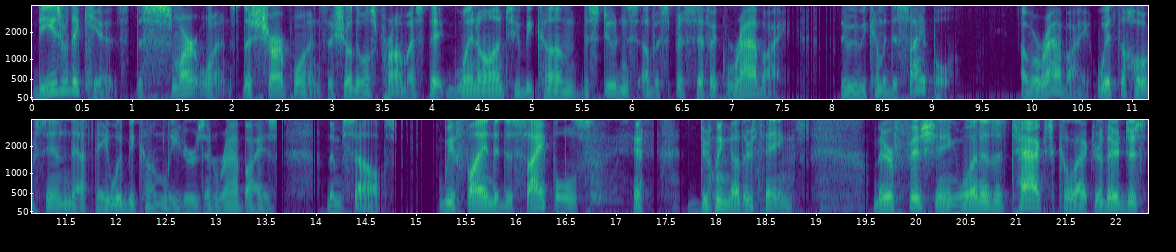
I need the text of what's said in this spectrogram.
These were the kids, the smart ones, the sharp ones that showed the most promise, that went on to become the students of a specific rabbi. They would become a disciple of a rabbi with the hopes in that they would become leaders and rabbis themselves. We find the disciples doing other things. They're fishing. One is a tax collector. They're just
